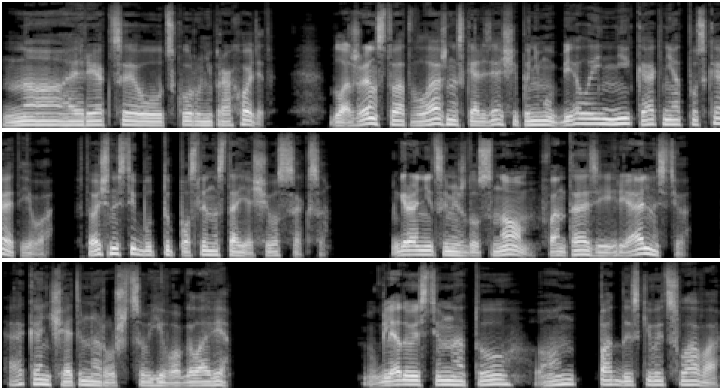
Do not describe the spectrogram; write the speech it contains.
Но эрекция у Цкуру не проходит. Блаженство от влажно скользящей по нему белой никак не отпускает его, в точности будто после настоящего секса. Границы между сном, фантазией и реальностью окончательно рушатся в его голове. Вглядываясь в темноту, он подыскивает слова.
